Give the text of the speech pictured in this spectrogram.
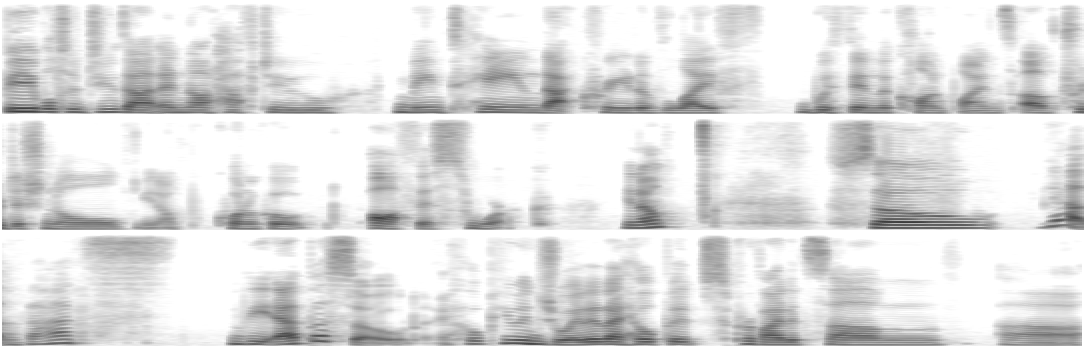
be able to do that and not have to maintain that creative life within the confines of traditional, you know, quote unquote office work, you know? So, yeah, that's the episode. I hope you enjoyed it. I hope it's provided some uh,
